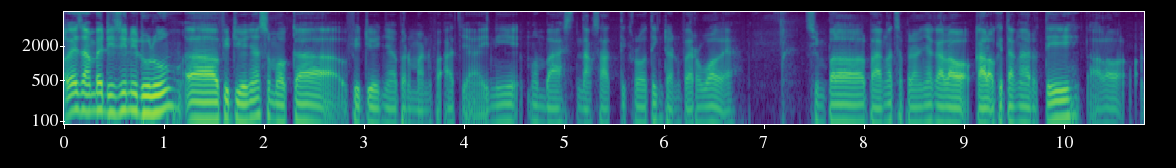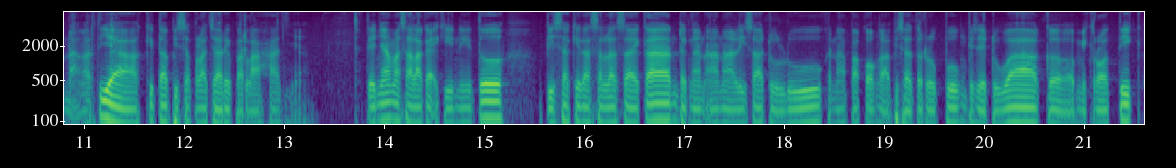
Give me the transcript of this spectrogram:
Oke sampai di sini dulu uh, videonya. Semoga videonya bermanfaat ya. Ini membahas tentang static routing dan firewall ya. Simple banget sebenarnya kalau kalau kita ngerti. Kalau nggak ngerti ya kita bisa pelajari perlahannya intinya masalah kayak gini itu bisa kita selesaikan dengan analisa dulu. Kenapa kok nggak bisa terhubung PC2 ke mikrotik?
